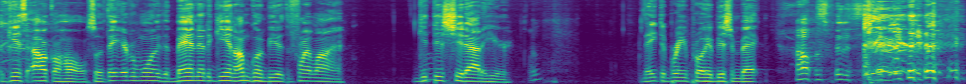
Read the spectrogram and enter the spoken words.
against alcohol. So if they ever wanted to ban it again, I'm going to be at the front line. Get this shit out of here. Oh. They need to bring prohibition back. I was gonna say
